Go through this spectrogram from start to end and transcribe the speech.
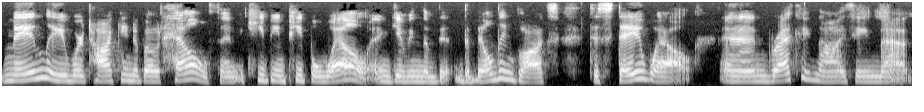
mainly we're talking about health and keeping people well and giving them the, the building blocks to stay well and recognizing that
